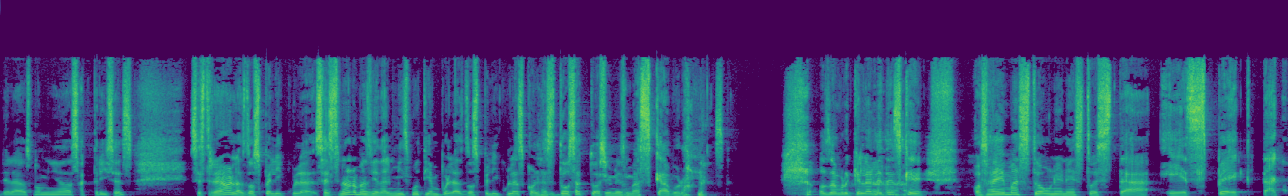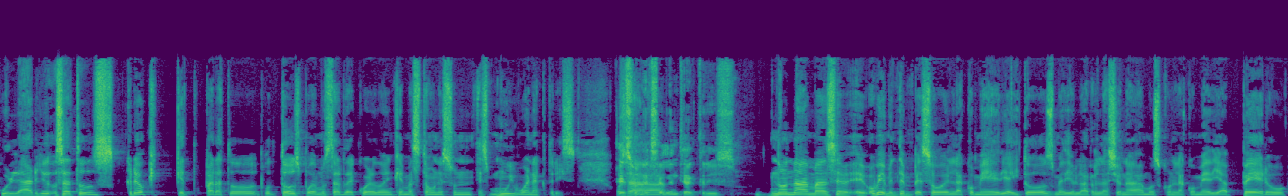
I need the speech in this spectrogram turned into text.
las nominadas actrices. Se estrenaron las dos películas, se estrenaron más bien al mismo tiempo las dos películas con las dos actuaciones más cabronas. o sea, porque la neta es que, o sea, Emma Stone en esto está espectacular. Yo, o sea, todos creo que que para todo, todos podemos estar de acuerdo en que Emma Stone es, un, es muy buena actriz. es una excelente actriz. No nada más, eh, eh, obviamente empezó en la comedia y todos medio la relacionábamos con la comedia, pero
